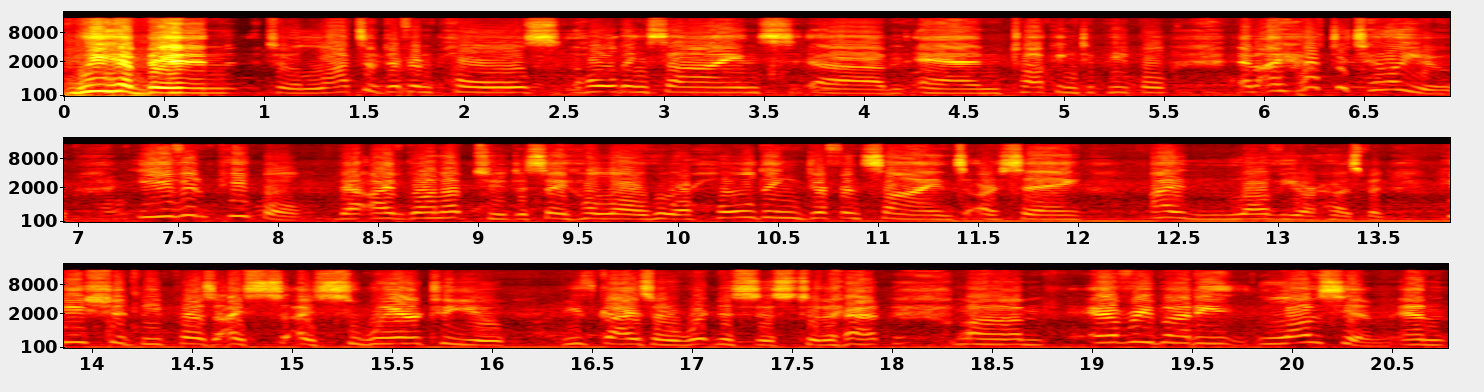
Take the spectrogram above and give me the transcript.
We have been to lots of different polls, holding signs, um, and talking to people. And I have to tell you, even people that I've gone up to to say hello who are holding different signs are saying, I love your husband. He should be president. I swear to you, these guys are witnesses to that. Um, everybody loves him, and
